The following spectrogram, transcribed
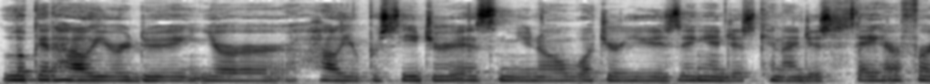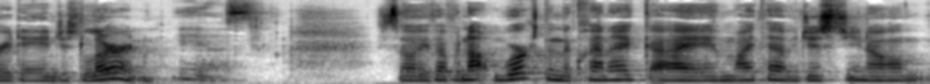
look at how you're doing your, how your procedure is and, you know, what you're using and just, can I just stay here for a day and just learn? yes. So if I've not worked in the clinic, I might have just, you know,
